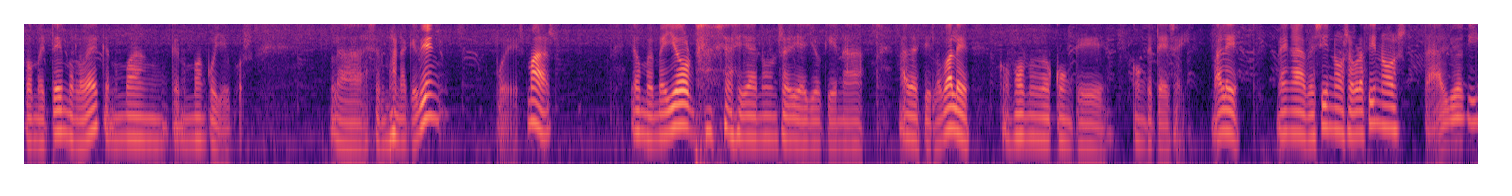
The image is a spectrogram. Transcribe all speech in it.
prometémelo eh que no van que no van la semana que viene pues más. Y hombre mejor ya no sería yo quien a, decirlo vale conforme con que con que te ahí vale venga vecinos abracinos tal luego que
